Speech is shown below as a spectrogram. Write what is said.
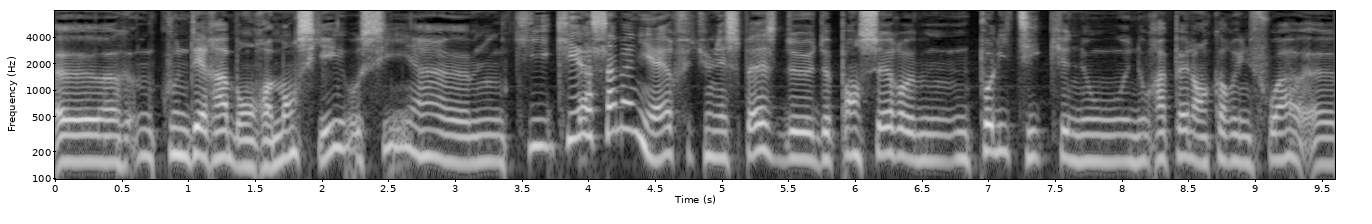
Euh, Kundera, bon, romancier aussi, hein, euh, qui, à sa manière fut une espèce de, penseur politique, nous, rappelle encore une fois euh.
